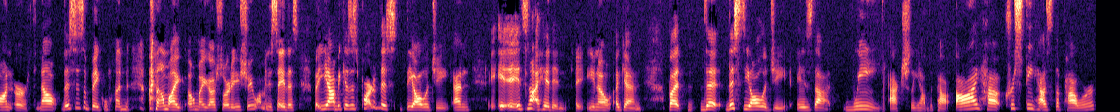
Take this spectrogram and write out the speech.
on earth. Now, this is a big one. And I'm like, oh my gosh, Lord, are you sure you want me to say this? But yeah, because it's part of this theology and it's not hidden, uh, you know, again. But the, this theology is that we actually have the power. I have, Christy has the power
